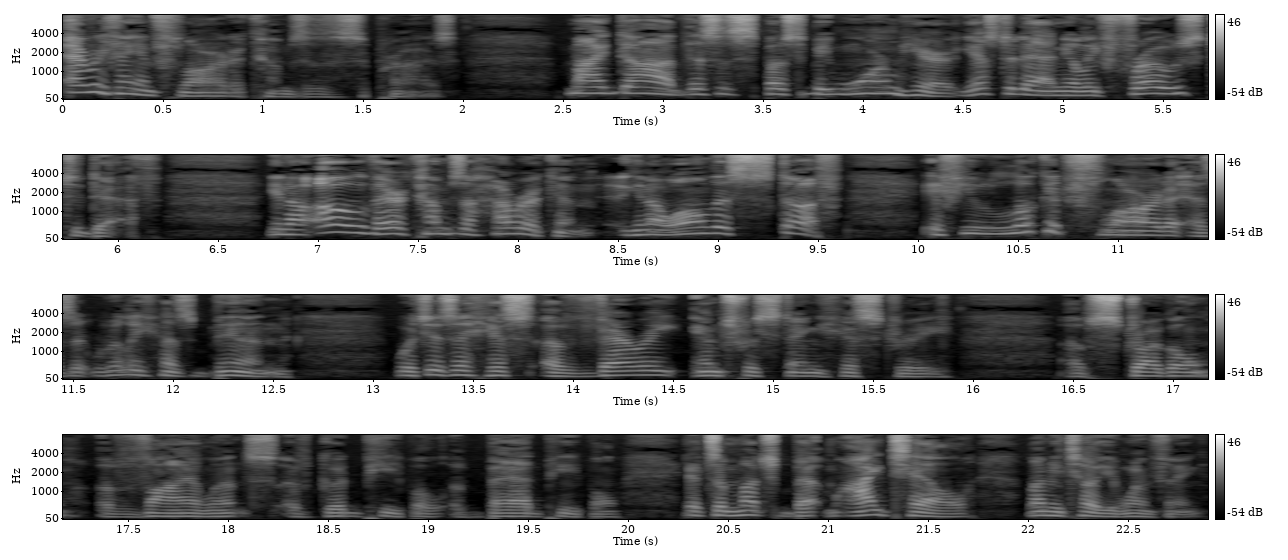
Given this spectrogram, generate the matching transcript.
everything in Florida comes as a surprise. My God, this is supposed to be warm here. Yesterday I nearly froze to death. You know, oh, there comes a hurricane. You know, all this stuff. If you look at Florida as it really has been, which is a, his, a very interesting history of struggle, of violence, of good people, of bad people. It's a much better. I tell, let me tell you one thing.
